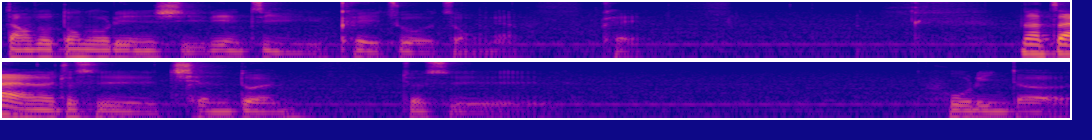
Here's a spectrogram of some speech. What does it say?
当做动作练习，练自己可以做的重量。OK。那再来呢，就是前蹲，就是壶铃的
